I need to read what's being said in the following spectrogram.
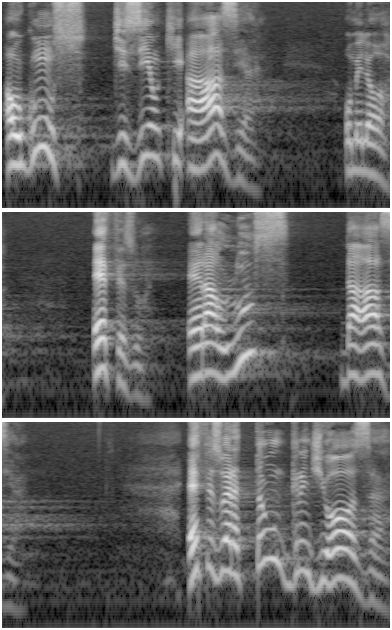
Alguns diziam que a Ásia, ou melhor, Éfeso, era a luz da Ásia. Éfeso era tão grandiosa,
